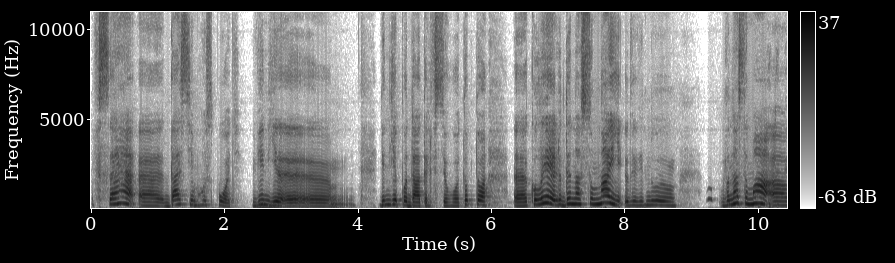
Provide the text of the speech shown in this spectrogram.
все е, дасть їм Господь. Він є, е, він є податель всього. Тобто, коли людина сумна, ну, вона сама е,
